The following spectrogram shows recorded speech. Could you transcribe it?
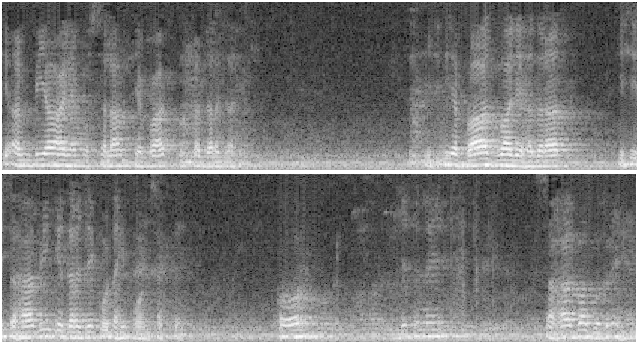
کہ انبیاء علیہ السلام کے بعد ان کا درجہ ہے۔ اس لیے بعد والے حضرات کسی صحابی کے درجے کو نہیں پہنچ سکتے۔ اور جتنے صحابہ گزرے ہیں،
